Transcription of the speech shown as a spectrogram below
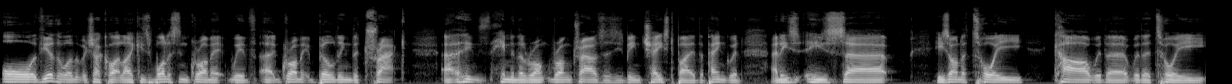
or the other one, which I quite like, is Wallace and Gromit with uh, Gromit building the track. Uh, I think it's him in the wrong wrong trousers. He's being chased by the penguin, and he's he's uh, he's on a toy car with a with a toy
